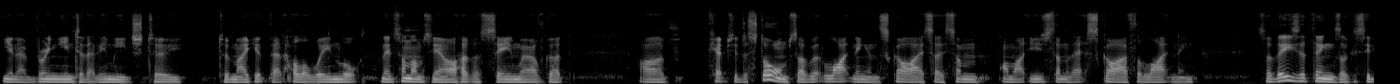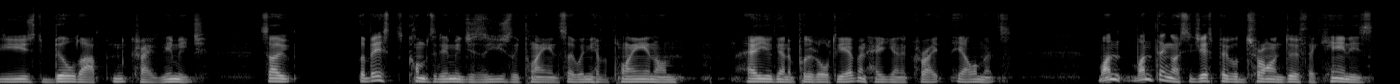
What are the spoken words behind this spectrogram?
you know, bring into that image to to make it that Halloween look. And then sometimes, you know, I'll have a scene where I've got I've captured a storm, so I've got lightning in the sky. So some I might use some of that sky for the lightning. So these are things, like I said, you use to build up and create an image. So the best composite images are usually planned. So when you have a plan on how you're going to put it all together and how you're going to create the elements. One one thing I suggest people try and do if they can is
